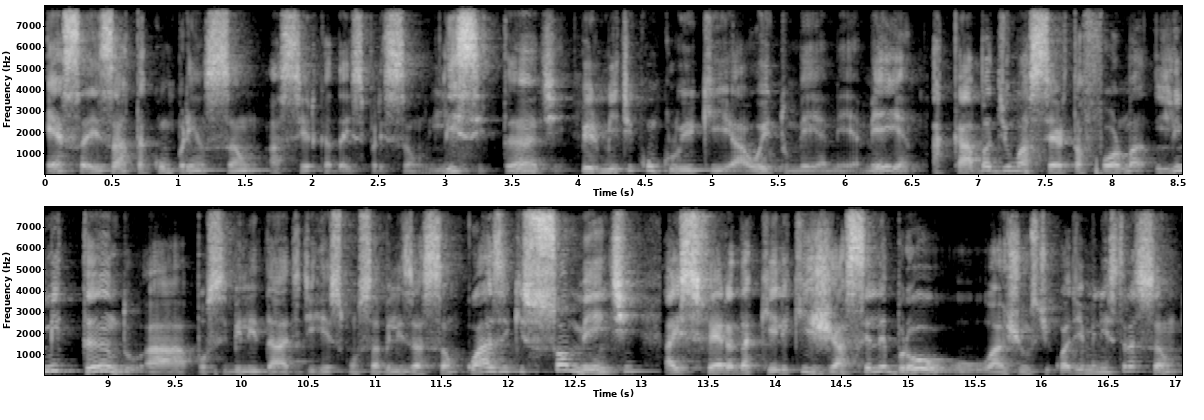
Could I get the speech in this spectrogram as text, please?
Essa exata compreensão acerca da expressão licitante permite concluir que a 8666 acaba de uma certa forma limitando a possibilidade de responsabilização quase que somente à esfera daquele que já celebrou o ajuste com a administração.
